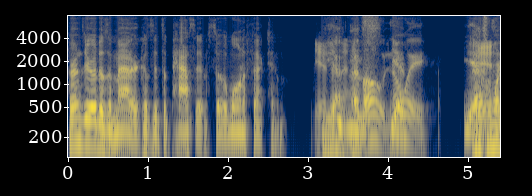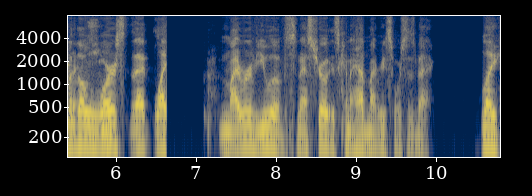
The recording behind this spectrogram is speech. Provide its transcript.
Turn zero doesn't matter because it's a passive, so it won't affect him. Yeah, Yeah, Oh no yeah. way! yeah, That's one of the she- worst. That like my review of Sinestro is can I have my resources back? Like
